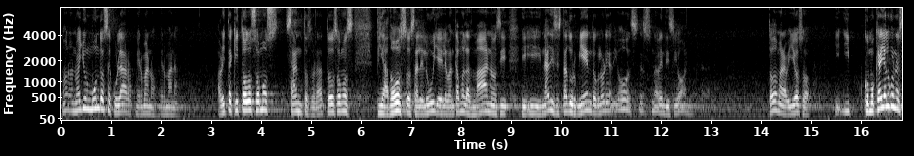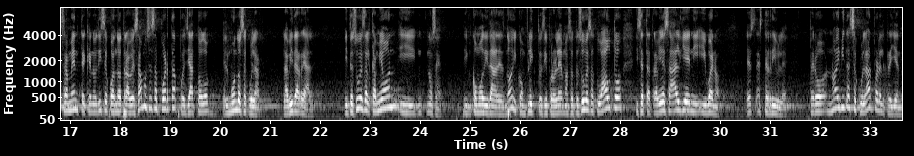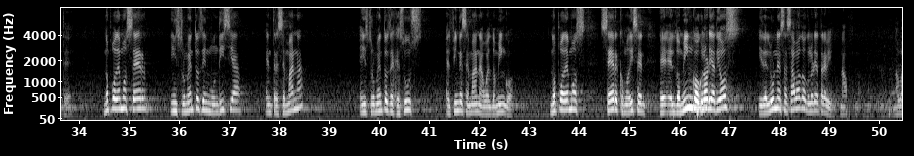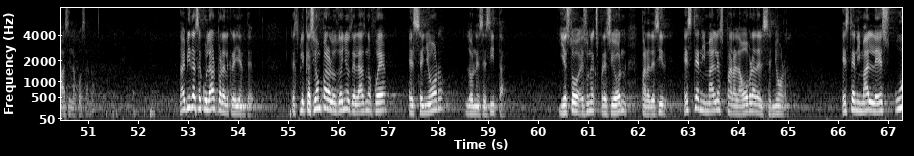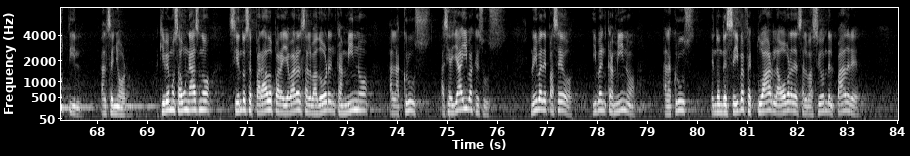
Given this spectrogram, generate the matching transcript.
no, no, no hay un mundo secular, mi hermano, mi hermana. Ahorita aquí todos somos santos, ¿verdad? Todos somos piadosos, aleluya, y levantamos las manos y, nadie se está durmiendo, gloria a Dios, es una bendición. Todo maravilloso. y como que hay algo en nuestra mente que nos dice, cuando atravesamos esa puerta, pues ya todo, el mundo secular, la vida real. Y te subes al camión y, no sé, incomodidades, ¿no? Y conflictos y problemas. O te subes a tu auto y se te atraviesa alguien y, bueno, es, es terrible. Pero no hay vida secular para el creyente. No podemos ser instrumentos de inmundicia entre semana e instrumentos de Jesús el fin de semana o el domingo. No podemos ser, como dicen, eh, el domingo, gloria a Dios, y de lunes a sábado, gloria a Trevi. No, no, no va así la cosa, ¿no? No hay vida secular para el creyente. La explicación para los dueños del asno fue, el Señor lo necesita. Y esto es una expresión para decir, este animal es para la obra del Señor. Este animal le es útil al Señor. Aquí vemos a un asno siendo separado para llevar al Salvador en camino a la cruz. Hacia allá iba Jesús. No iba de paseo, iba en camino a la cruz, en donde se iba a efectuar la obra de salvación del Padre.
